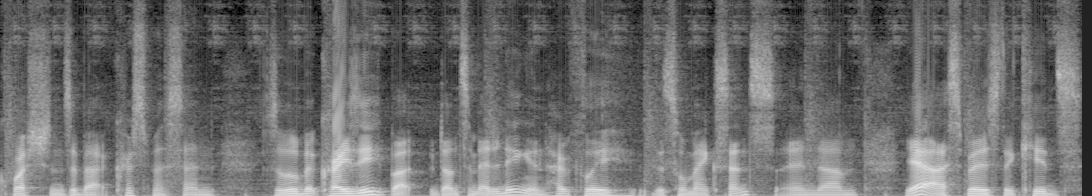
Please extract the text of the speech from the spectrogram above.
questions about Christmas. And it's a little bit crazy, but we've done some editing and hopefully this will make sense. And um, yeah, I suppose the kids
